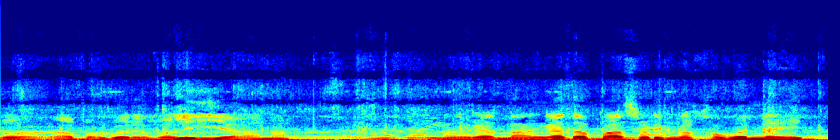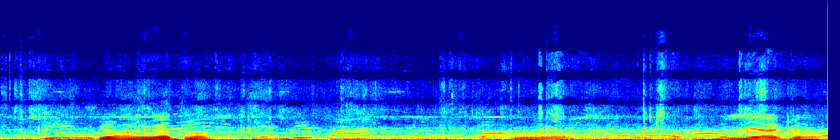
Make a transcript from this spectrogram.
જો આ ભગવાને મળી ગયા આના. હંગા નાંગા તો પાછળીને ખબર નહીં કે હંગા તો મળ્યા ગયા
